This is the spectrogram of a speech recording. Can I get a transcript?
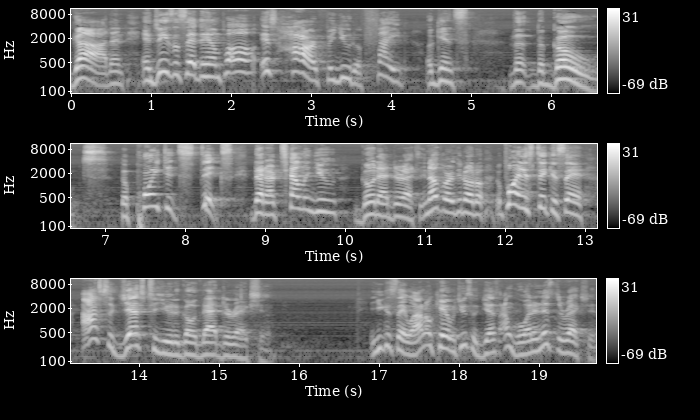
God. And, and Jesus said to him, Paul, it's hard for you to fight against the, the goads, the pointed sticks that are telling you go that direction. In other words, you know, the, the pointed stick is saying, I suggest to you to go that direction. And you can say, well, I don't care what you suggest. I'm going in this direction.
